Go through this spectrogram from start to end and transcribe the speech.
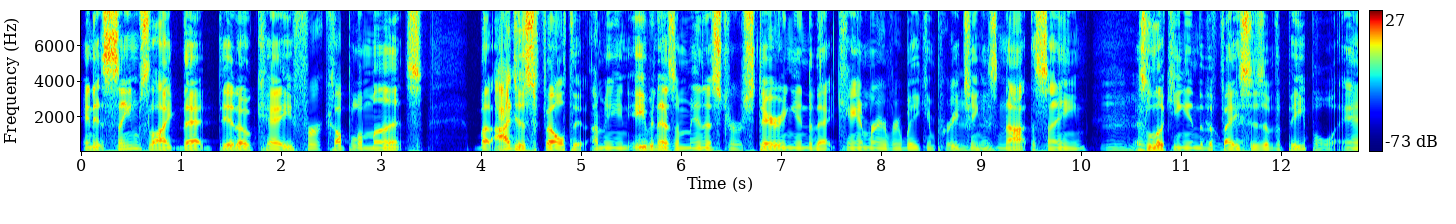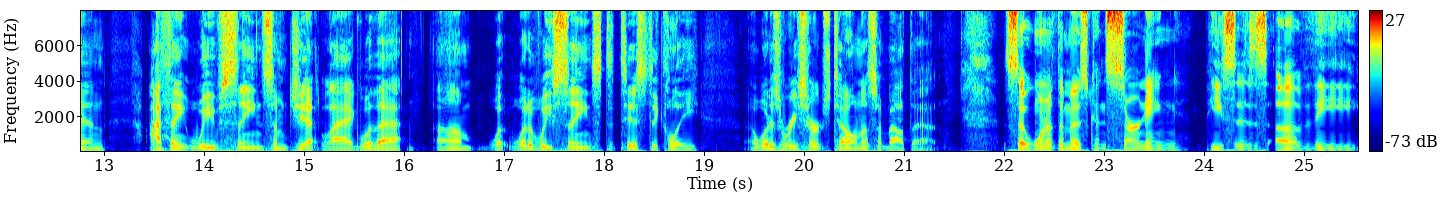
and it seems like that did okay for a couple of months. But I just felt it. I mean, even as a minister, staring into that camera every week and preaching is not the same as looking into the faces of the people. And I think we've seen some jet lag with that. Um, what what have we seen statistically? Uh, what is research telling us about that? So one of the most concerning pieces of the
